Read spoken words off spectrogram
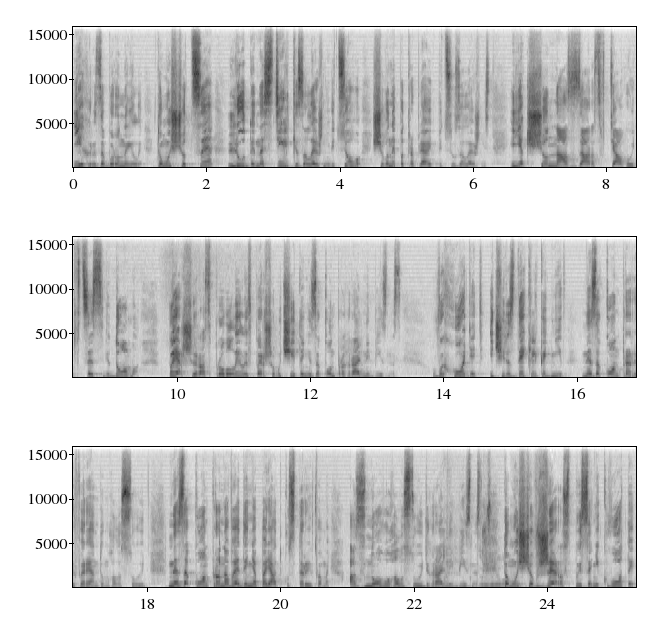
Ігри заборонили, тому що це люди настільки залежні від цього, що вони потрапляють під цю залежність. І якщо нас зараз втягують в це свідомо, перший раз провалили в першому читанні закон про гральний бізнес. Виходять і через декілька днів не закон про референдум голосують, не закон про наведення порядку з тарифами, а знову голосують гральний бізнес. Зрозуміло. Тому що вже розписані квоти,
